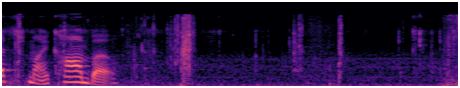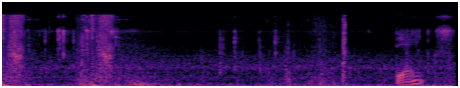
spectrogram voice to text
That's my combo. Thanks.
